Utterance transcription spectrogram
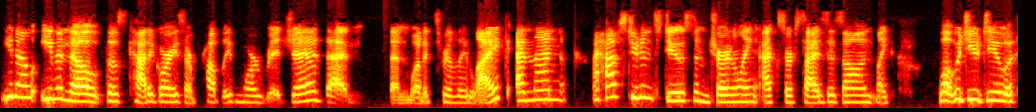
you know, even though those categories are probably more rigid than than what it's really like. And then I have students do some journaling exercises on like what would you do if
